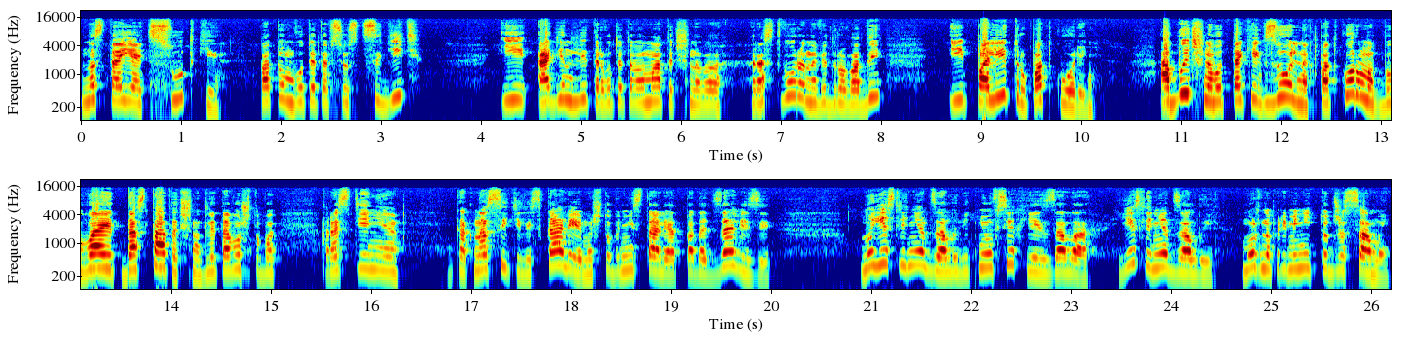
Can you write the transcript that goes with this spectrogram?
настоять сутки, потом вот это все сцедить и один литр вот этого маточного раствора на ведро воды и по литру под корень. Обычно вот таких зольных подкормок бывает достаточно для того, чтобы растения как насытились калием и чтобы не стали отпадать завязи. Но если нет золы, ведь не у всех есть зола, если нет золы, можно применить тот же самый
